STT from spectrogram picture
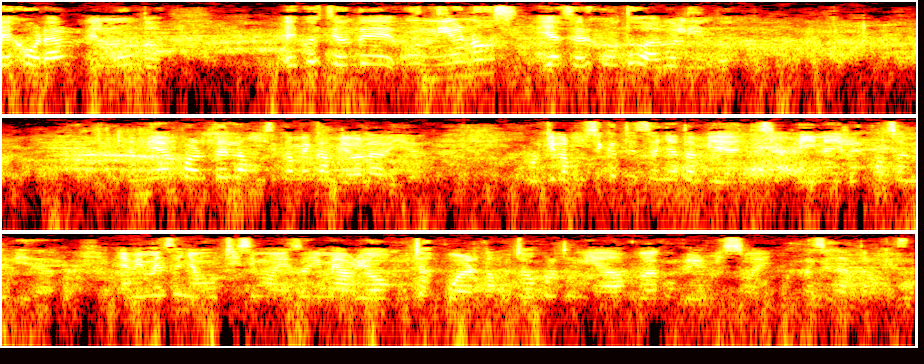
mejorar el mundo, es cuestión de unirnos y hacer juntos algo lindo. A mí en parte la música me cambió la vida porque la música te enseña también disciplina y responsabilidad. Y a mí me enseñó muchísimo eso y me abrió muchas puertas, muchas oportunidades, pude cumplir mi sueño gracias a esta orquesta.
